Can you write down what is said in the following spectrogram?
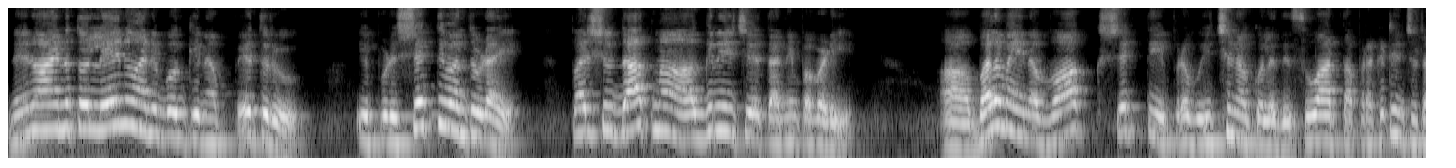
నేను ఆయనతో లేను అని బొంకిన పేతురు ఇప్పుడు శక్తివంతుడై పరిశుద్ధాత్మ అగ్ని చేత నింపబడి ఆ బలమైన వాక్ శక్తి ప్రభు ఇచ్చిన కొలది సువార్త ప్రకటించుట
